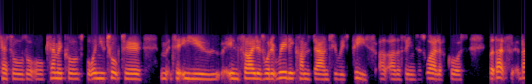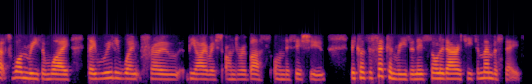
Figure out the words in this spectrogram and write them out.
kettles or, or, chemicals, but when you talk to to EU insiders, what it really comes down to is peace. Other things as well, of course, but that's that's one reason why they really won't throw the Irish under a bus on this issue, because the second reason is solidarity to member states.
